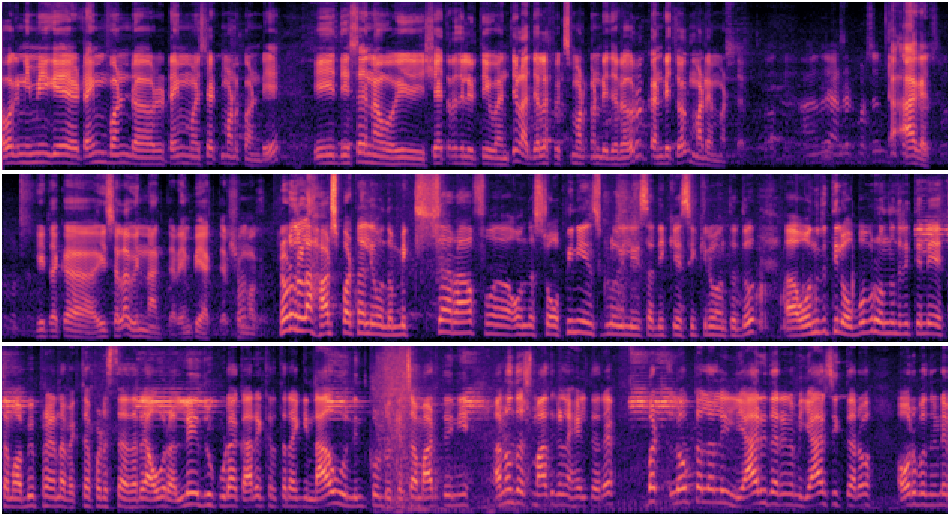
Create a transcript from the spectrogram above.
ಅವಾಗ ನಿಮಗೆ ಟೈಮ್ ಬಂಡ್ ಟೈಮ್ ಸೆಟ್ ಮಾಡ್ಕೊಂಡು ಈ ದಿವಸ ನಾವು ಈ ಕ್ಷೇತ್ರದಲ್ಲಿ ಇರ್ತೀವಿ ಅಂತೇಳಿ ಅದೆಲ್ಲ ಫಿಕ್ಸ್ ಮಾಡ್ಕೊಂಡಿದ್ದಾರೆ ಅವರು ಖಂಡಿತವಾಗಿ ಮಾಡೇ ಮಾಡ್ತಾರೆ. ಅಂದ್ರೆ ಹಂಡ್ರೆಡ್ ತಕ್ಕ ಈ ಸಲ ವಿನ್ ಆಗ್ತಾರೆ ಎಂ ಪಿ ಆಗ್ತಾರೆ, ಶಿವಮೊಗ್ಗ. ನೋಡಿದ್ರಲ್ಲ ಹಾಟ್ಸ್ಪಾಟ್ನಲ್ಲಿ ಒಂದು ಮಿಕ್ಸ್ಚರ್ ಆಫ್ ಒಂದಷ್ಟು ಒಪಿನಿಯನ್ಸ್ಗಳು ಇಲ್ಲಿ ಸದ್ಯಕ್ಕೆ ಸಿಕ್ಕಿರುವಂಥದ್ದು. ಒಂದು ರೀತಿಯಲ್ಲಿ ಒಬ್ಬೊಬ್ಬರು ಒಂದೊಂದು ರೀತಿಯಲ್ಲಿ ತಮ್ಮ ಅಭಿಪ್ರಾಯನ ವ್ಯಕ್ತಪಡಿಸ್ತಾ ಇದ್ದಾರೆ. ಅವ್ರು ಅಲ್ಲೇ ಇದ್ರೂ ಕೂಡ ಕಾರ್ಯಕರ್ತರಾಗಿ ನಾವು ನಿಂತ್ಕೊಂಡು ಕೆಲಸ ಮಾಡ್ತೀನಿ ಅನ್ನೋದಷ್ಟು ಮಾತುಗಳನ್ನ ಹೇಳ್ತಾರೆ ಬಟ್ ಲೋಕಲಲ್ಲಿ ಇಲ್ಲಿ ಯಾರಿದ್ದಾರೆ, ನಮಗೆ ಯಾರು ಸಿಗ್ತಾರೋ, ಅವ್ರು ಬಂದ್ರೆ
